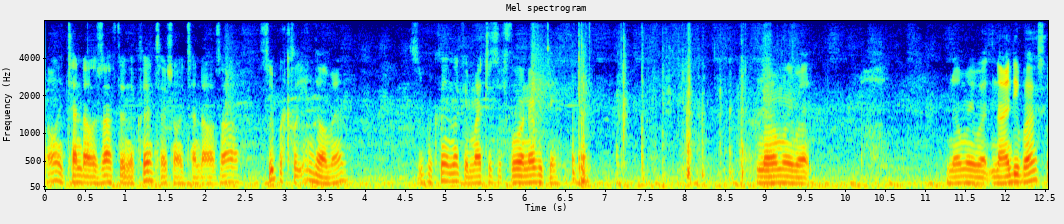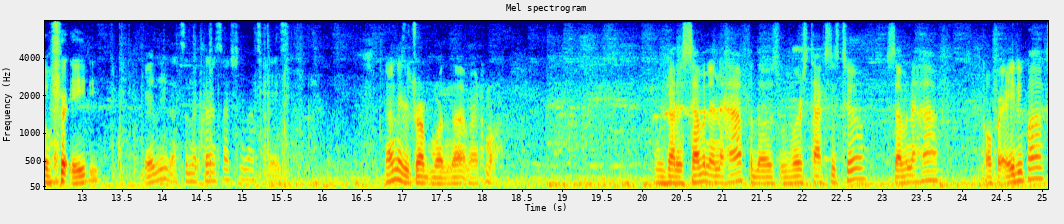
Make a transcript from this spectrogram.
Only ten dollars off. Then the clearance section, only ten dollars off. Super clean though, man. Super clean. Look, it matches the floor and everything. Normally what? Normally what? Ninety bucks. Go for eighty. Really? That's in the clearance section. That's crazy. I need to drop more than that, man. Come on. We got a seven and a half for those reverse taxis too. Seven and a half. Going for 80 bucks?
